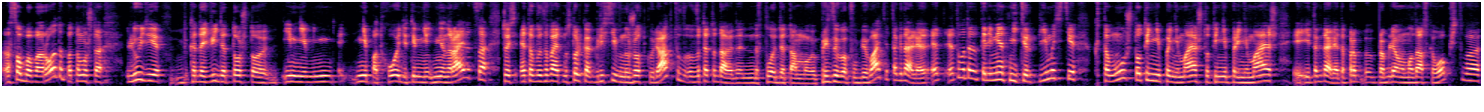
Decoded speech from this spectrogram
особого рода, потому что люди, когда видят то, что им не, не подходит, им не, не нравится, то есть это вызывает настолько агрессивную, жесткую реакцию, вот это да, вплоть до там призывов убивать и так далее. Это, это вот этот элемент нетерпимости к тому, что ты не понимаешь, что ты не принимаешь и, и так далее. Это про- проблема молдавского общества.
